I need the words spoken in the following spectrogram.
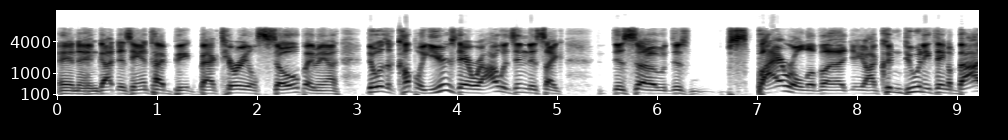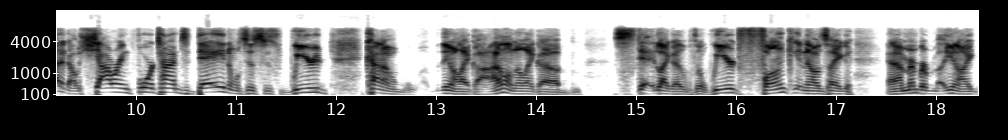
and and got this antibacterial soap. I mean, I, there was a couple years there where I was in this like this uh this spiral of uh I couldn't do anything about it. I was showering four times a day, and it was just this weird kind of you know like I don't know like a like a, a weird funk, and I was like, and I remember you know like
